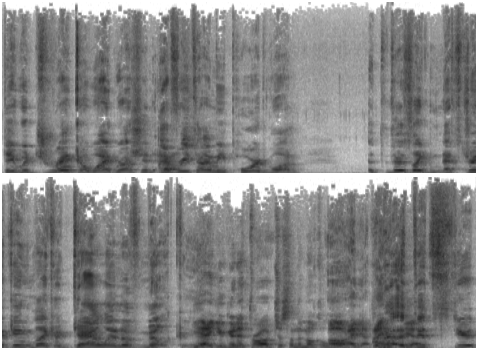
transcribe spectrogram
They would drink a White Russian every time he poured one. There's like that's drinking like a gallon of milk. Yeah, you're gonna throw up just on the milk alone. Oh, I- at I- that. Yeah, Yeah. It's you're,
